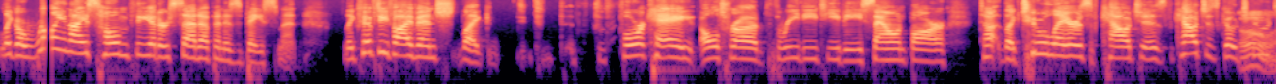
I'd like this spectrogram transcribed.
like a really nice home theater set up in his basement, like 55 inch, like t- t- 4K ultra 3D TV sound bar, t- like two layers of couches. The couches go two Oh,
